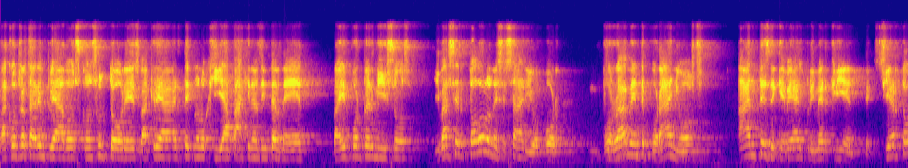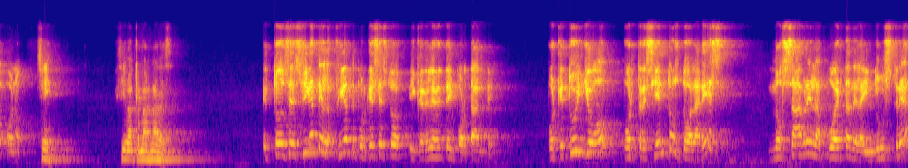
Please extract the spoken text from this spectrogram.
va a contratar empleados, consultores, va a crear tecnología, páginas de internet, va a ir por permisos y va a hacer todo lo necesario por probablemente por años antes de que vea el primer cliente, ¿cierto o no? Sí, sí va a quemar naves. Entonces, fíjate, fíjate por qué es esto increíblemente importante. Porque tú y yo, por 300 dólares, nos abren la puerta de la industria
